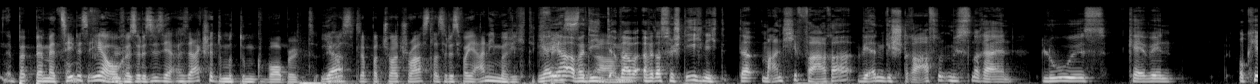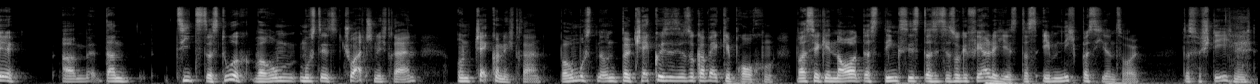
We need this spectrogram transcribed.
Bei, bei Mercedes eh auch, also das ist ja also auch schon dumm, dumm gewobbelt. Ja. Ich glaube bei George Russell, also das war ja auch nicht mehr richtig Ja, fest. ja, aber, die, Ähm, aber, aber das verstehe ich nicht. Da, manche Fahrer werden gestraft und müssen rein. Lewis, Kevin, okay, ähm, dann zieht's das durch. Warum musste jetzt George nicht rein und Checo nicht rein? Warum mussten, und bei Checo ist es ja sogar weggebrochen, was ja genau das Ding ist, dass es ja so gefährlich ist, dass eben nicht passieren soll. Das verstehe ich nicht.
